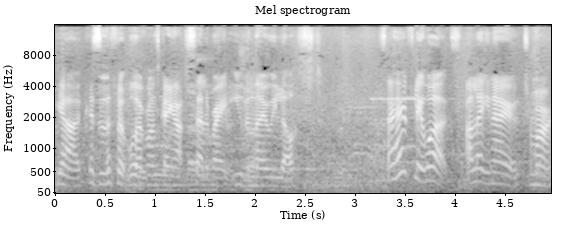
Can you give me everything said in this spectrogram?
Yeah, because of the football, everyone's going out to celebrate even though we lost. So hopefully it works. I'll let you know tomorrow.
